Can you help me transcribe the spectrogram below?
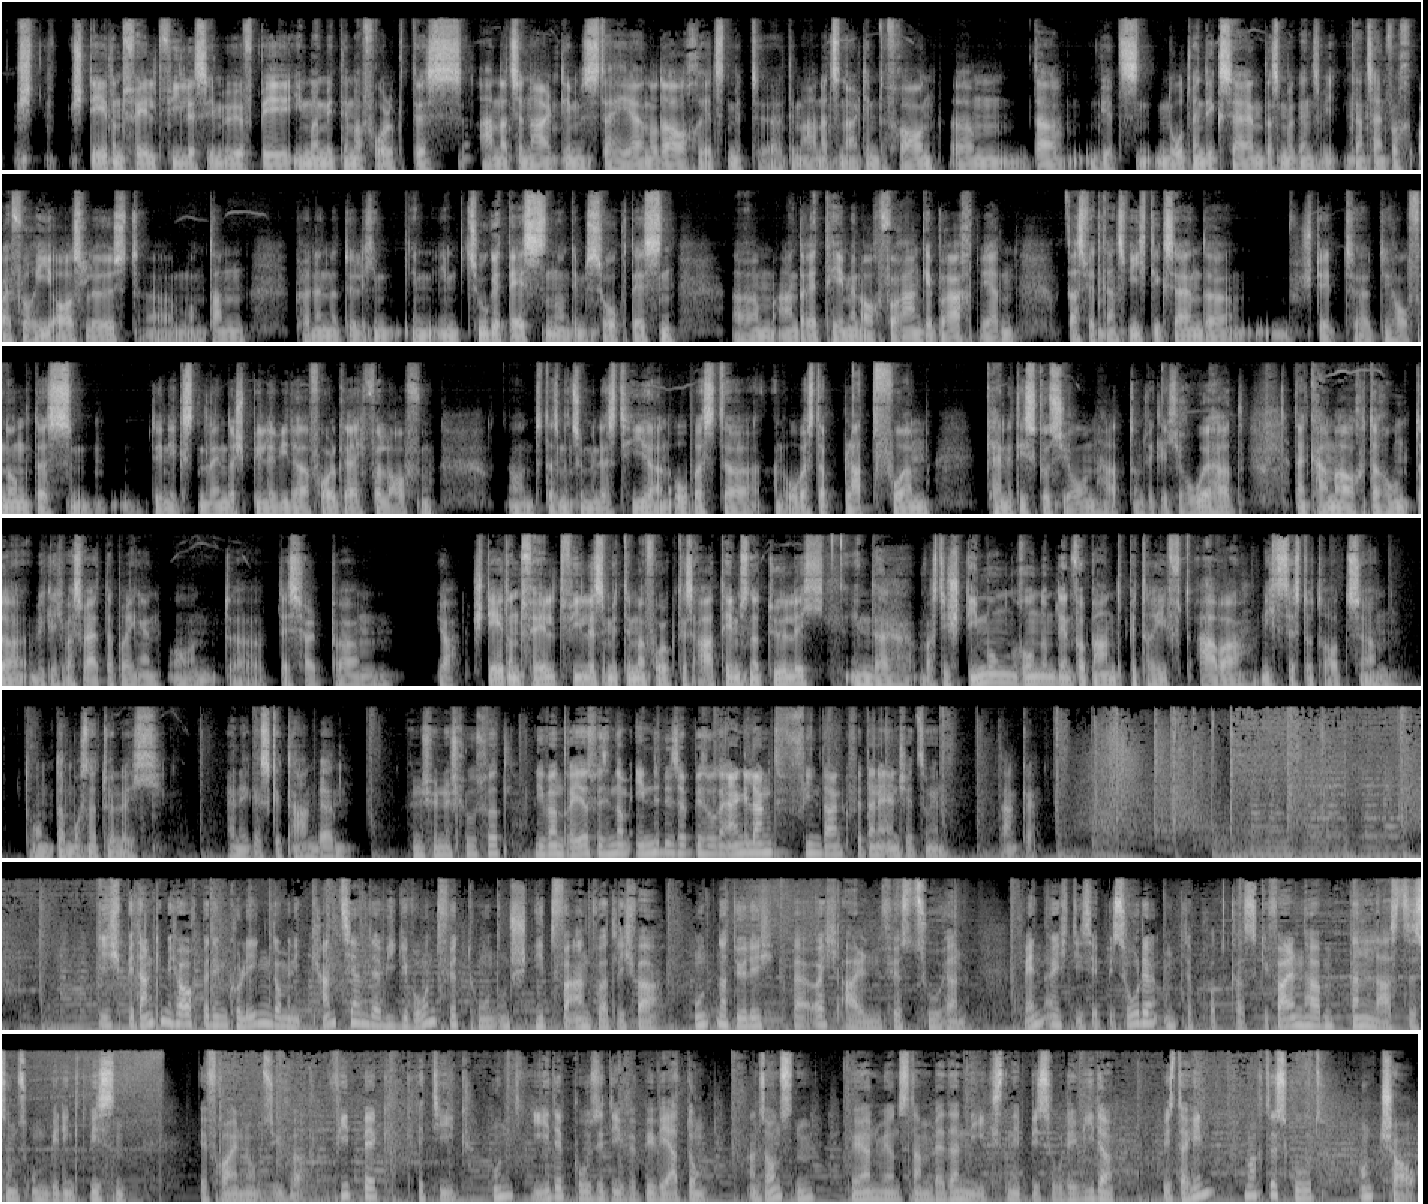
steht und fällt vieles im ÖFB immer mit dem Erfolg des A-Nationalteams der Herren oder auch jetzt mit dem A-Nationalteam der Frauen. Ähm, da wird es notwendig sein, dass man ganz, ganz einfach Euphorie auslöst ähm, und dann können natürlich im, im, im Zuge dessen und im Sog dessen ähm, andere Themen auch vorangebracht werden. Das wird ganz wichtig sein. Da steht äh, die Hoffnung, dass die nächsten Länderspiele wieder erfolgreich verlaufen und dass man zumindest hier an oberster, an oberster Plattform keine Diskussion hat und wirklich Ruhe hat, dann kann man auch darunter wirklich was weiterbringen. Und äh, deshalb ähm, ja, steht und fällt vieles mit dem Erfolg des A-Teams natürlich, in der, was die Stimmung rund um den Verband betrifft, aber nichtsdestotrotz, ähm, darunter muss natürlich einiges getan werden. Ein schönes Schlusswort. Lieber Andreas, wir sind am Ende dieser Episode angelangt. Vielen Dank für deine Einschätzungen. Danke. Ich bedanke mich auch bei dem Kollegen Dominik Kanzian, der wie gewohnt für Ton und Schnitt verantwortlich war. Und natürlich bei euch allen fürs Zuhören. Wenn euch diese Episode und der Podcast gefallen haben, dann lasst es uns unbedingt wissen. Wir freuen uns über Feedback, Kritik und jede positive Bewertung. Ansonsten hören wir uns dann bei der nächsten Episode wieder. Bis dahin, macht es gut und ciao.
